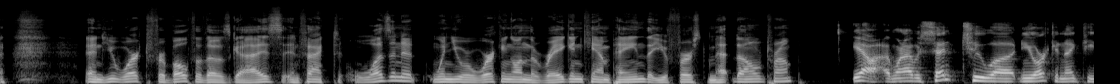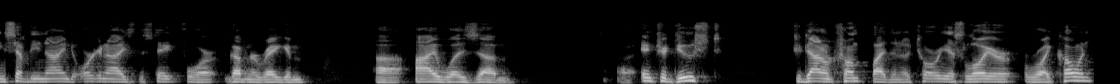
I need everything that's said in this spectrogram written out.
and you worked for both of those guys. In fact, wasn't it when you were working on the Reagan campaign that you first met Donald Trump? Yeah, when I was sent to uh, New York in 1979 to organize the state for Governor Reagan, uh, I was um, uh, introduced to Donald Trump by the notorious lawyer Roy Cohn,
